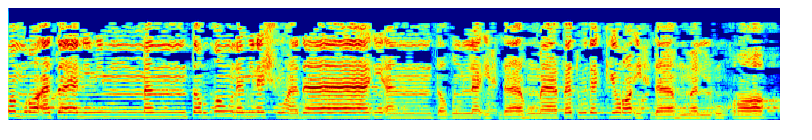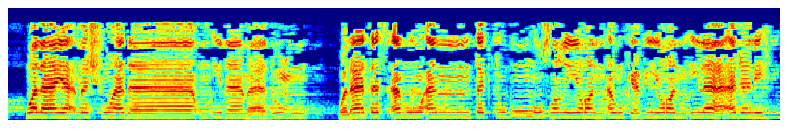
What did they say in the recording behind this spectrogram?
وامرأتان ممن ترضون من الشهداء أن تضل إحداهما فتذكر إحداهما الأخرى. ولا يأبى الشهداء إذا ما دعوا. ولا تسأموا أن تكتبوه صغيرا أو كبيرا إلى أجله.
